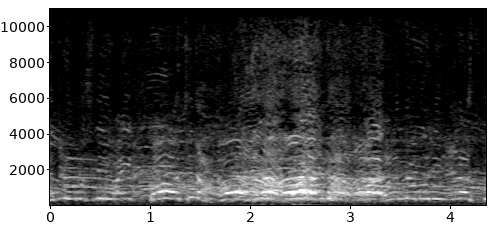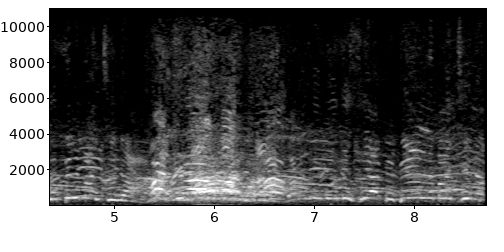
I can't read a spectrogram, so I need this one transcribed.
হিন্দু মুসলিম ঐক্য জিন্দাবাদ নরেন্দ্র মোদী এনআরসি বিল মানছি না নরেন্দ্র মোদী সিএবি বিল মানছি না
